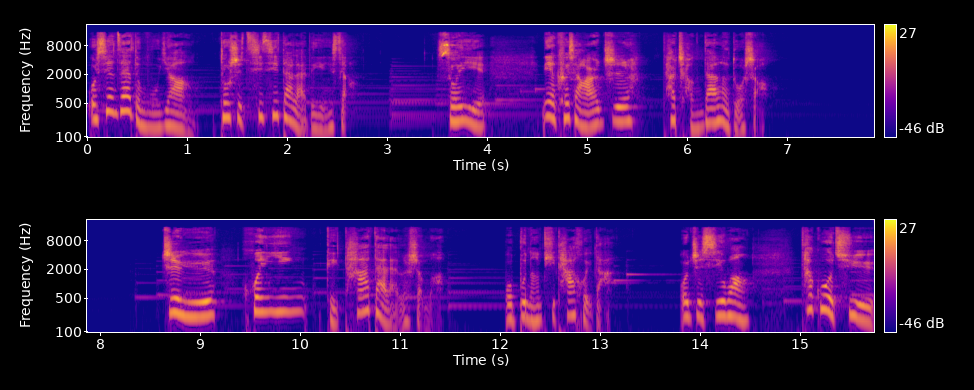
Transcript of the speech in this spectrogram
我现在的模样都是七七带来的影响，所以你也可想而知他承担了多少。至于婚姻给他带来了什么，我不能替他回答。我只希望，他过去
